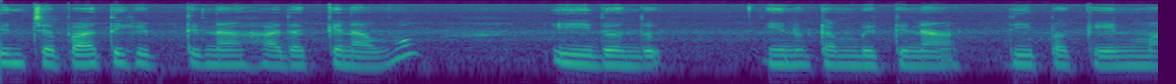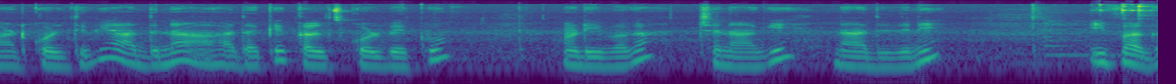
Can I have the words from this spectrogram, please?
ಇನ್ನು ಚಪಾತಿ ಹಿಟ್ಟಿನ ಅದಕ್ಕೆ ನಾವು ಇದೊಂದು ಏನು ಟಂಬಿಟ್ಟಿನ ದೀಪಕ್ಕೆ ಏನು ಮಾಡ್ಕೊಳ್ತೀವಿ ಅದನ್ನು ಅದಕ್ಕೆ ಹದಕ್ಕೆ ಕಲಿಸ್ಕೊಳ್ಬೇಕು ನೋಡಿ ಇವಾಗ ಚೆನ್ನಾಗಿ ನಾದಿದ್ದೀನಿ. ಇವಾಗ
